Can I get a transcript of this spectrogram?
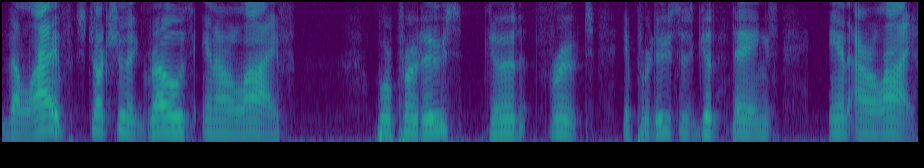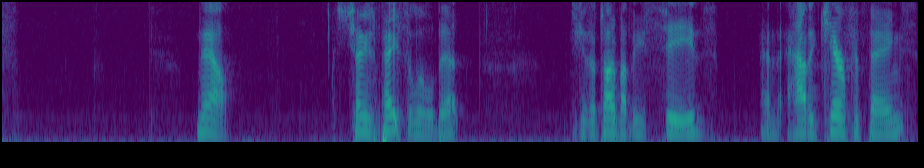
the life structure that grows in our life will produce good fruit. It produces good things in our life. Now, let's change pace a little bit because I talk about these seeds and how to care for things.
